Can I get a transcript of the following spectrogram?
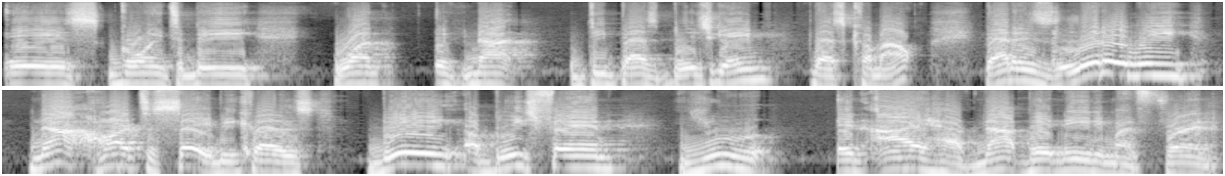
is going to be one, if not the best Bleach game that's come out. That is literally not hard to say because being a Bleach fan, you and I have not been eating, my friend,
